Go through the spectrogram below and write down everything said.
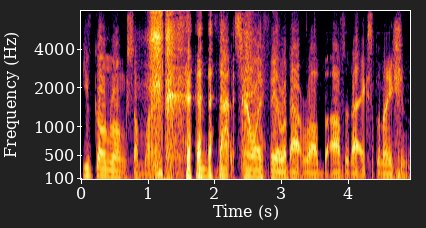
you've gone wrong somewhere. and that's how I feel about Rob after that explanation.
